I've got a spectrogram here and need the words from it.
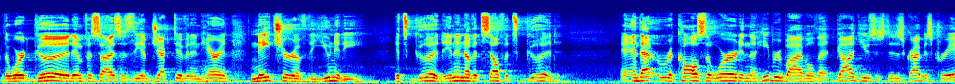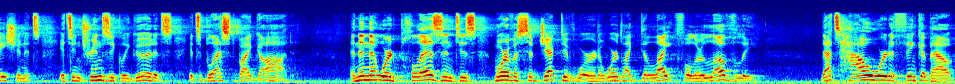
The word good emphasizes the objective and inherent nature of the unity. It's good. In and of itself, it's good. And that recalls the word in the Hebrew Bible that God uses to describe his creation. It's, it's intrinsically good, it's, it's blessed by God. And then that word pleasant is more of a subjective word, a word like delightful or lovely. That's how we're to think about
